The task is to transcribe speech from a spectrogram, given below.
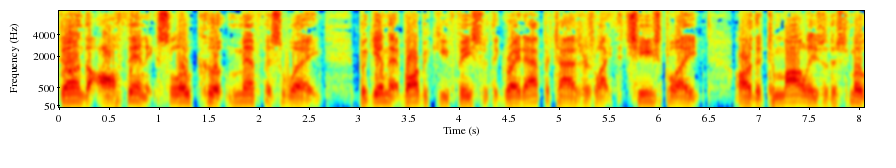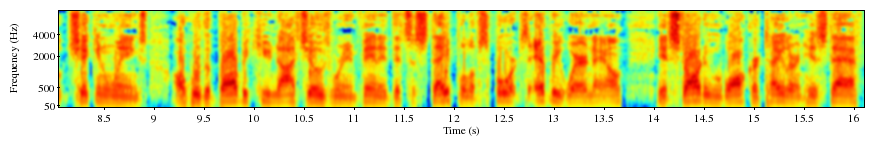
done the authentic, slow cook Memphis way. Begin that barbecue feast with the great appetizers like the cheese plate or the tamales or the smoked chicken wings or where the barbecue nachos were invented. That's a staple of sports everywhere now. It started with Walker Taylor and his staff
